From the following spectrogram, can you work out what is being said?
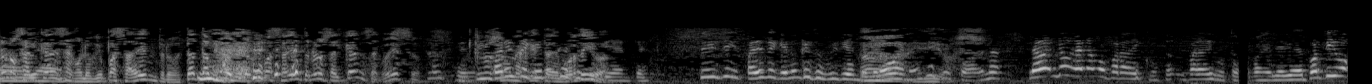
no nos alcanza con lo que pasa adentro. Está tan bueno lo que pasa adentro, no nos alcanza con eso. No sé, Incluso en una gesta deportiva. Es. Sí, sí, parece que nunca es suficiente, Ay, pero bueno, ¿qué sé Dios. yo? no, no, no ganamos para disgusto, para disgusto con el diario deportivo.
